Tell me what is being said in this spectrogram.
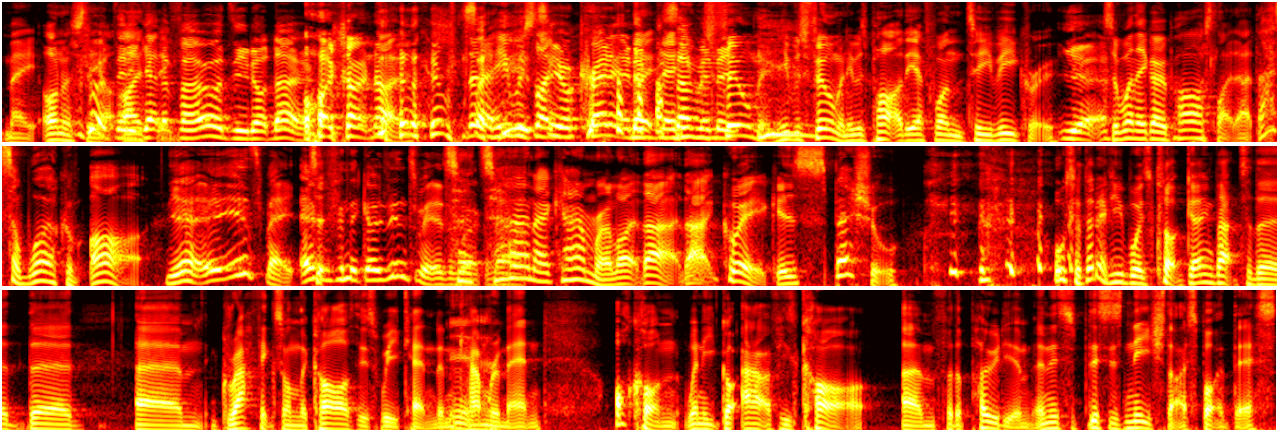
mate. Honestly, Did he I get the think. photo or do you not know? Oh, I don't know. So- no, he was like you're crediting no, him no, he was filming. He was filming. He was part of the F1 TV crew. Yeah. So when they go past like that, that's a work of art. Yeah, it is, mate. Everything that goes into it is a To work of turn art. a camera like that, that quick, is special. Also, I don't know if you boys clock going back to the the um, graphics on the cars this weekend and Yeah. cameramen. Ocon, when he got out of his car um, for the podium, and this this is niche that I spotted this,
